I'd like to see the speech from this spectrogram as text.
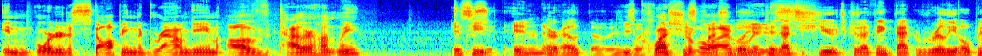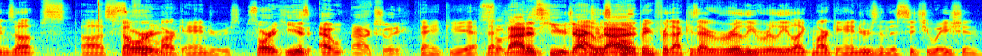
in order to stopping the ground game of Tyler Huntley. Is he in or out though? Is he's questionable, he's questionable. Yeah, because that's huge. Because I think that really opens up uh, stuff Sorry. for Mark Andrews. Sorry, he is out actually. Thank you. Yeah. That, so that is huge. Actually, I was that, hoping for that because I really, really like Mark Andrews in this situation.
